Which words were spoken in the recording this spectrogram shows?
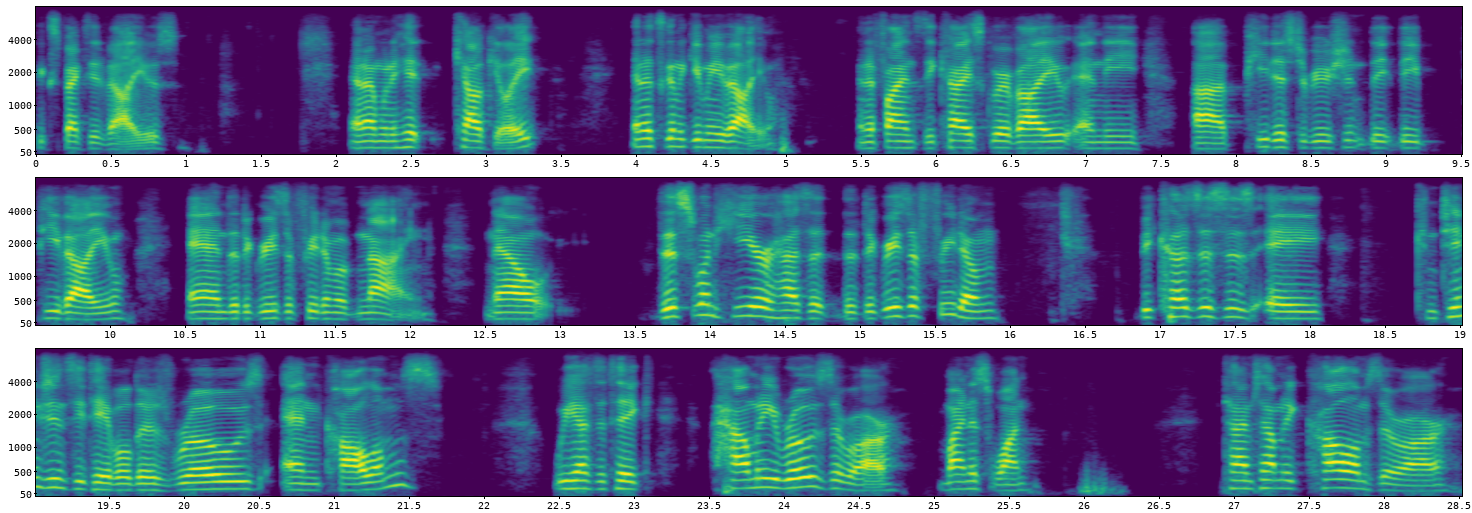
expected values. And I'm going to hit calculate and it's going to give me a value. And it finds the chi-square value and the uh, p distribution, the, the p value, and the degrees of freedom of 9. Now, this one here has a, the degrees of freedom, because this is a contingency table, there's rows and columns. We have to take how many rows there are, minus 1, times how many columns there are,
